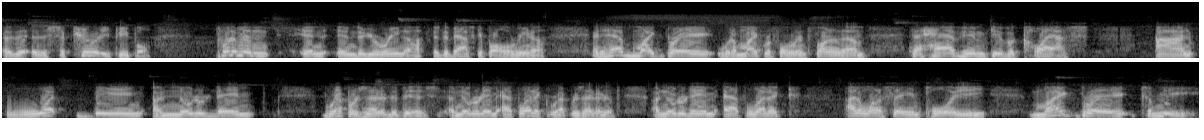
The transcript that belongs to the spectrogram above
uh, the, the security people. Put them in, in, in the arena, the basketball arena, and have Mike Brey with a microphone in front of them to have him give a class on what being a Notre Dame representative is, a Notre Dame athletic representative, a Notre Dame athletic, I don't want to say employee. Mike Brey, to me,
